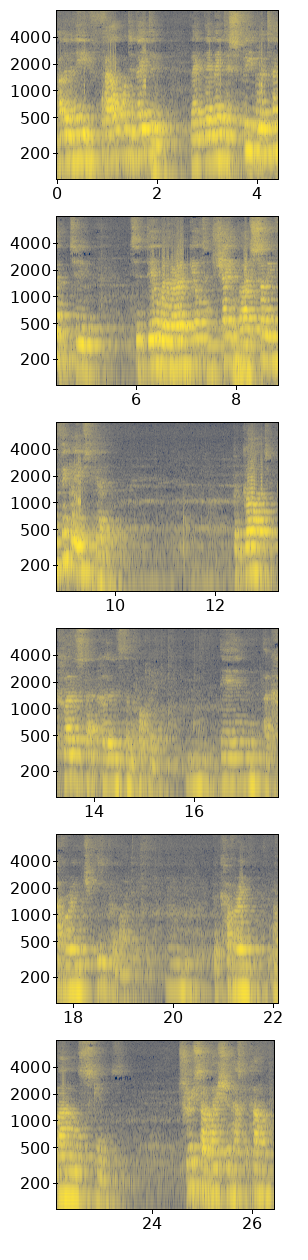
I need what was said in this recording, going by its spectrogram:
Adam and Eve, fell, what did they do? They, they made this feeble attempt to to deal with their own guilt and shame by sewing fig leaves together. But God clothes that clothes them properly in a covering He provided. The covering of animal skins. True salvation has to come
